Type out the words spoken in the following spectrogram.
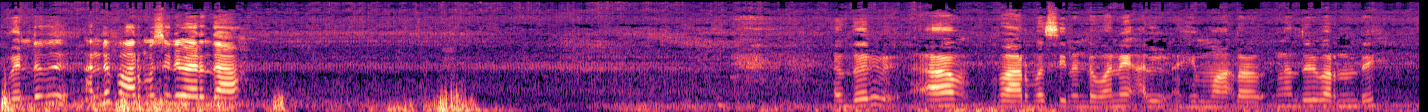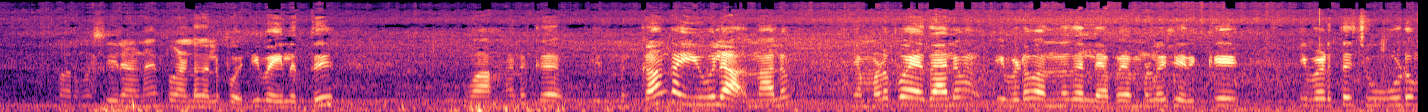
ഇവന്റെത് എന്റെ ഫാർമസിന്റെ പേരെന്താ? എന്തൊരു ആ ഫാർമസിയിലുണ്ട്. മോനെ അൽ ഹിമാറ അങ്ങനത്തെ ഒരു പറഞ്ഞിട്ട് ഫാർമസിയിലാണ്. ഇപ്പോൾ കണ്ട നല്ല പൊരി വെയിലത്ത് വാഹനമൊക്കെ നിൽക്കാൻ കഴിയൂല. എന്നാലും നമ്മളിപ്പോൾ ഏതായാലും ഇവിടെ വന്നതല്ലേ. അപ്പോൾ നമ്മൾ ശരിക്ക് ഇവിടുത്തെ ചൂടും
